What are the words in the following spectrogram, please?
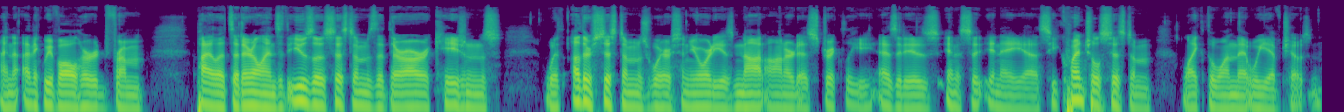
kn- I think we've all heard from pilots at airlines that use those systems that there are occasions with other systems where seniority is not honored as strictly as it is in a in a uh, sequential system like the one that we have chosen.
